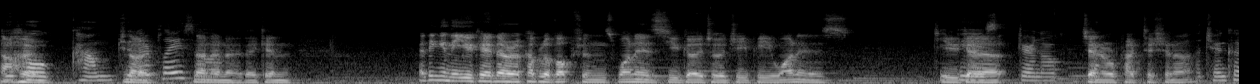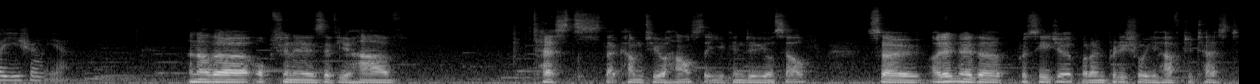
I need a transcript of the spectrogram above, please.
At people home. come to no, their place? no, or- no, no. They can. I think in the UK there are a couple of options. One is you go to a GP. One is you GP get is a general general practitioner. 呃全科医生，yeah. Another option is if you have tests that come to your house that you can do yourself. So I don't know the procedure, but I'm pretty sure you have to test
